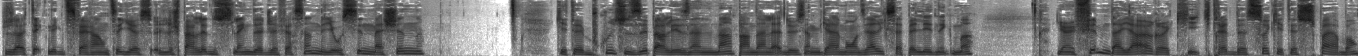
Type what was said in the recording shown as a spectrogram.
plusieurs techniques différentes. Y a, là, je parlais du cylindre de Jefferson, mais il y a aussi une machine qui était beaucoup utilisée par les Allemands pendant la Deuxième Guerre mondiale qui s'appelle l'Enigma. Il y a un film d'ailleurs euh, qui, traite de ça qui était super bon,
